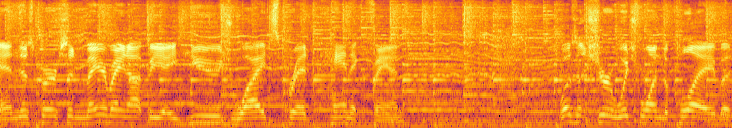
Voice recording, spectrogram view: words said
and this person may or may not be a huge, widespread panic fan. Wasn't sure which one to play, but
